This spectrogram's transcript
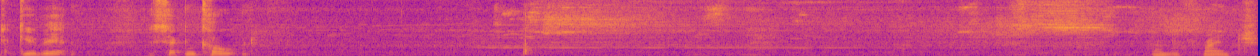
To give it a second coat. The French.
